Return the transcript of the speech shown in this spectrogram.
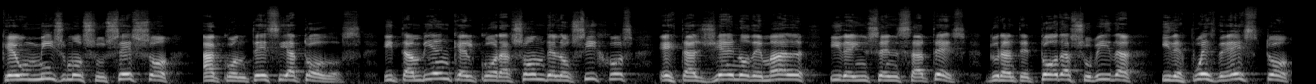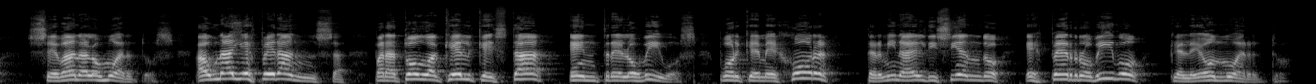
que un mismo suceso acontece a todos, y también que el corazón de los hijos está lleno de mal y de insensatez durante toda su vida, y después de esto se van a los muertos. Aún hay esperanza para todo aquel que está entre los vivos, porque mejor, termina él diciendo, es perro vivo que león muerto.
